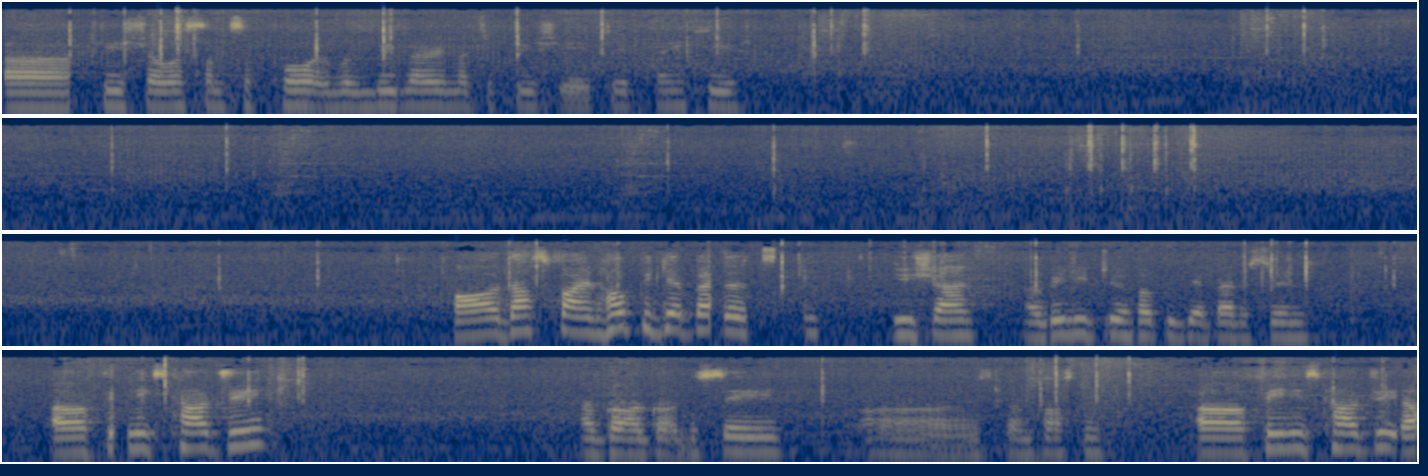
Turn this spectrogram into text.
Uh, please show us some support. It will be very much appreciated. Thank you. Oh, that's fine. Hope you get better soon, Ishan. I really do hope you get better soon. Uh, Phoenix Kadri. I got, I got the save. Uh, it's going past me. Uh, Phoenix Kadri. Uh,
